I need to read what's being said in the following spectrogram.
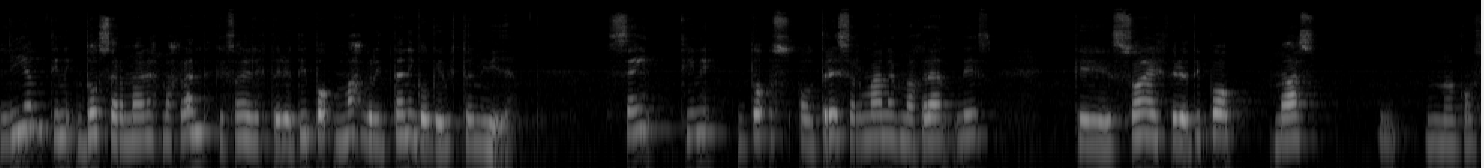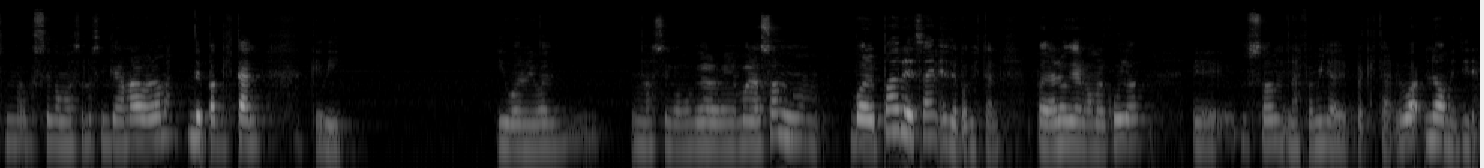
Liam tiene dos hermanas más grandes que son el estereotipo más británico que he visto en mi vida. Zayn tiene dos o tres hermanas más grandes que son el estereotipo más, no, no sé cómo hacerlo sin pero más de Pakistán que vi. Y bueno, igual, no sé cómo quedar bien. Bueno, son, bueno, el padre de Zayn es de Pakistán, para no quedar como el culo, eh, son una familia de Pakistán. No, mentira,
